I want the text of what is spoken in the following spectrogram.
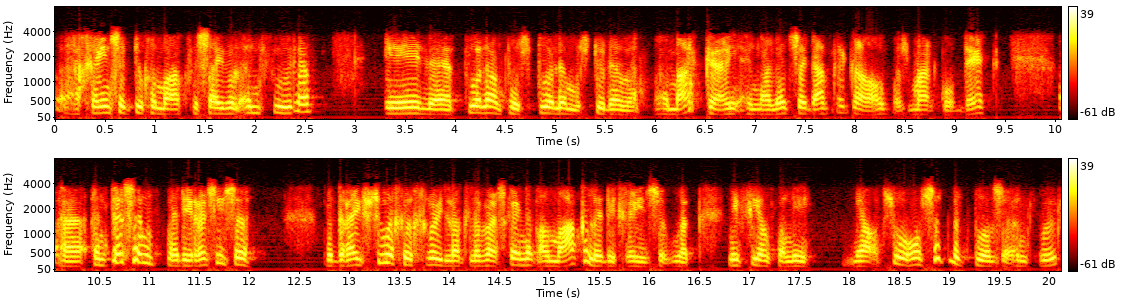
uh, grense toegemaak vir sy wil invoere en uh, Poland moes Pole moes toe nou 'n mark kry en nou net Suid-Afrika ook was mark ontdek. Uh intussen met die Russiese bedryf so gegroei dat hulle waarskynlik al maak hulle die grense ook nie veel van die ja, so ons sit met Poolse invoer.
